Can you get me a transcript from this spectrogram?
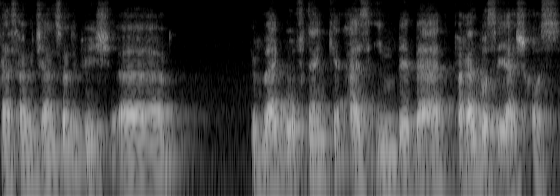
از همین چند سال پیش و گفتن که از این به بعد فقط واسه اشخاص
